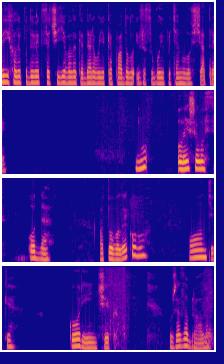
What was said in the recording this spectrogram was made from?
Приїхали подивитися, чи є велике дерево, яке падало і за собою потягнуло ще три. Ну, лишилось одне. А то великого он тільки корінчик. Уже забрали.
